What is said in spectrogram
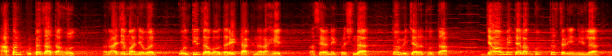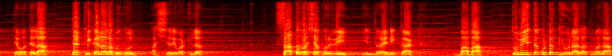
आपण कुठं जात आहोत? राजे माझ्यावर कोणती जबाबदारी टाकणार आहेत? असे अनेक प्रश्न तो विचारत होता. जेव्हा मी त्याला गुप्त स्थळी नेलं तेव्हा त्याला त्या ठिकाणाला बघून आश्चर्य वाटलं. सात वर्षापूर्वी इंद्रायणी काठ. बाबा तुम्ही इथं कुठं घेऊन आलात मला?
